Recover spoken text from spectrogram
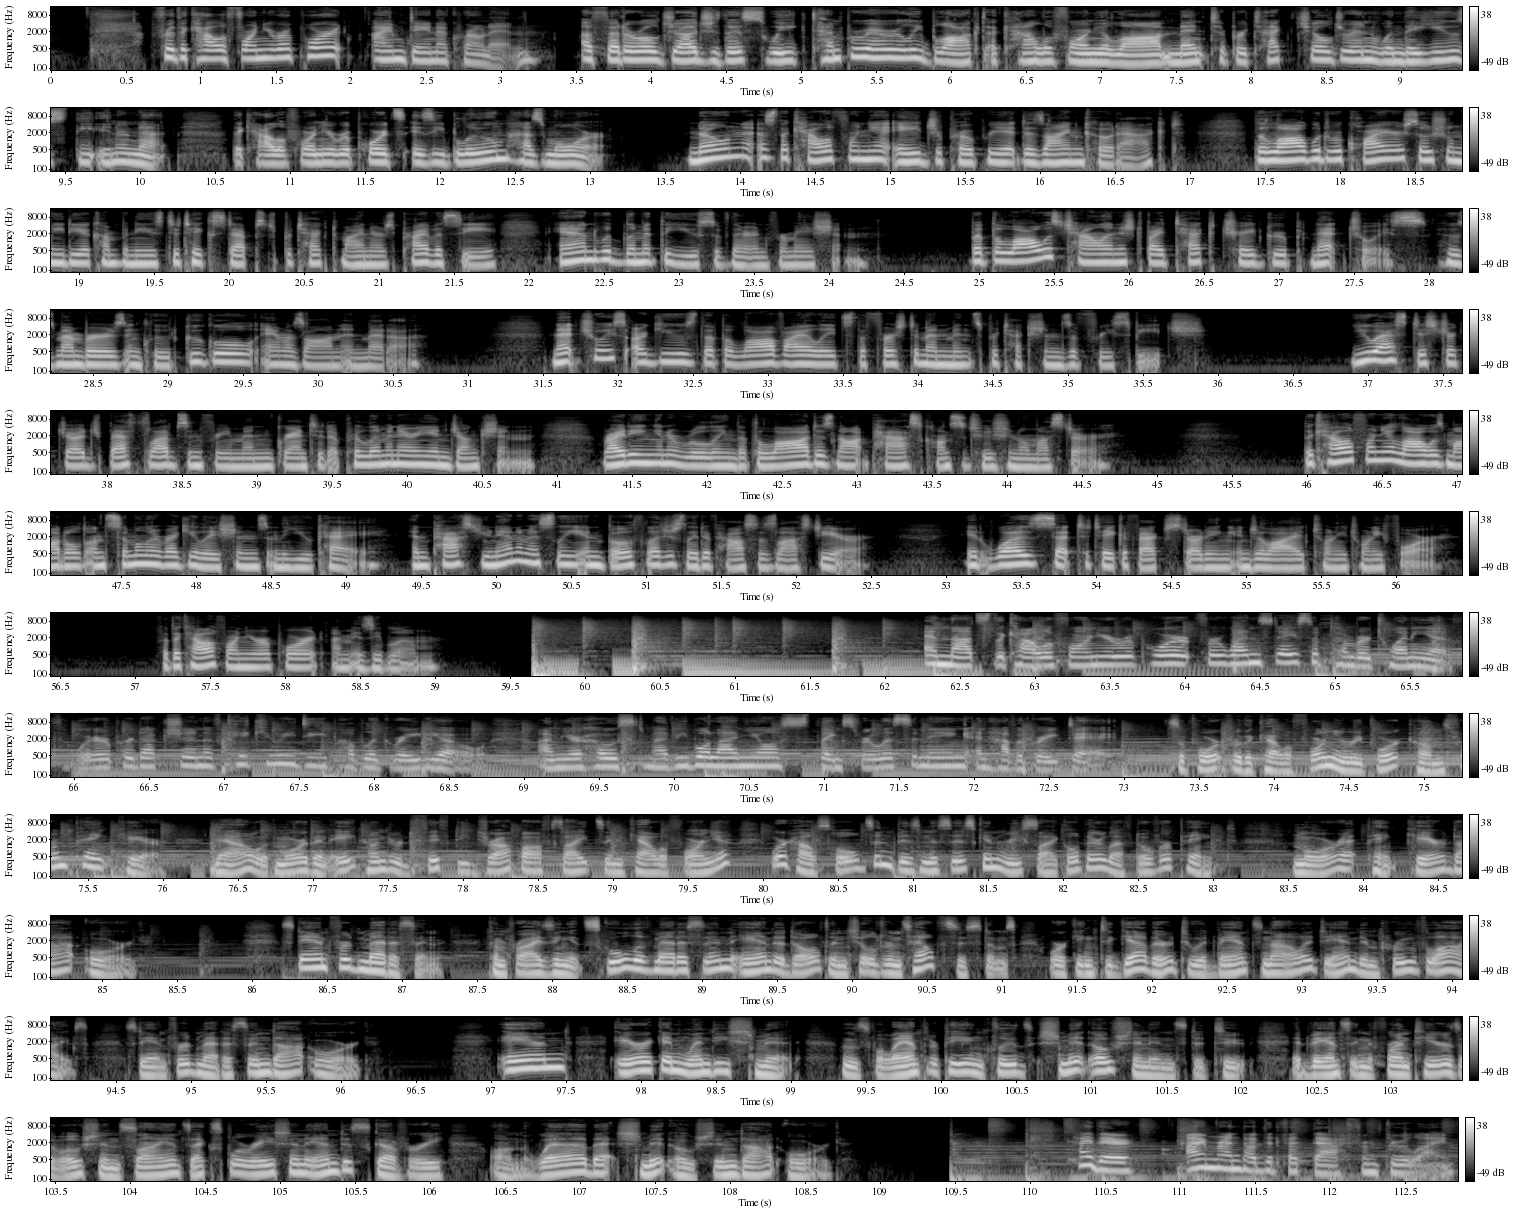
For the California Report, I'm Dana Cronin. A federal judge this week temporarily blocked a California law meant to protect children when they use the internet. The California Report's Izzy Bloom has more. Known as the California Age Appropriate Design Code Act, the law would require social media companies to take steps to protect minors' privacy and would limit the use of their information. But the law was challenged by tech trade group NetChoice, whose members include Google, Amazon, and Meta. NetChoice argues that the law violates the First Amendment's protections of free speech. U.S. District Judge Beth Labson Freeman granted a preliminary injunction, writing in a ruling that the law does not pass constitutional muster. The California law was modeled on similar regulations in the UK and passed unanimously in both legislative houses last year. It was set to take effect starting in July 2024. For the California Report, I'm Izzy Bloom. And that's the California Report for Wednesday, September 20th. We're a production of KQED Public Radio. I'm your host, Mavi Bolaños. Thanks for listening and have a great day. Support for the California Report comes from Paint Care. Now, with more than 850 drop off sites in California where households and businesses can recycle their leftover paint. More at paintcare.org. Stanford Medicine comprising its School of Medicine and adult and children's health systems, working together to advance knowledge and improve lives. StanfordMedicine.org. And Eric and Wendy Schmidt, whose philanthropy includes Schmidt Ocean Institute, advancing the frontiers of ocean science, exploration, and discovery on the web at schmidtocean.org. Hi there, I'm Rund Abdelfatah from Throughline.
